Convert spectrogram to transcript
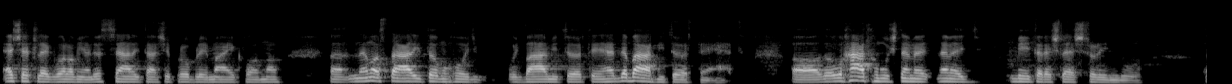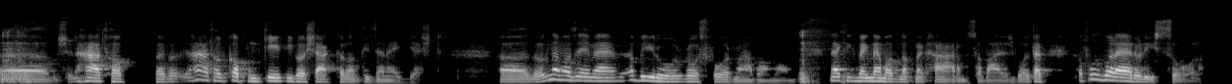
esetleg valamilyen összeállítási problémáik vannak, nem azt állítom, hogy, hogy bármi történhet, de bármi történhet. A, hát, ha most nem egy, nem egy méteres lesről indul. Uh-huh. Hát, ha, hát, ha kapunk két igazságtalan 11-est. A dolog nem azért, mert a bíró rossz formában van. Mhm. Nekik meg nem adnak meg három szabályos gólt. Tehát a futball erről is szól.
